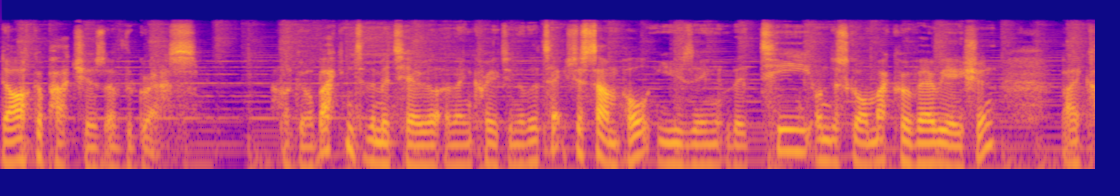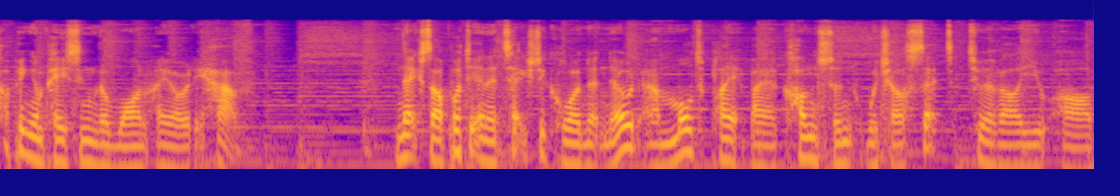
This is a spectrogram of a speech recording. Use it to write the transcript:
darker patches of the grass. I'll go back into the material and then create another texture sample using the T underscore macro variation by copying and pasting the one I already have. Next I'll put it in a texture coordinate node and multiply it by a constant which I'll set to a value of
